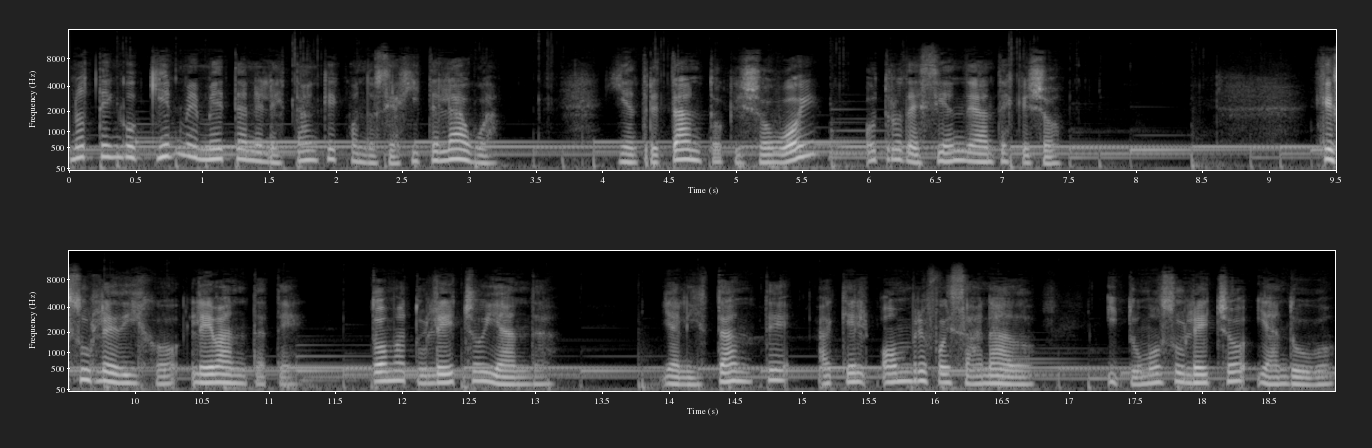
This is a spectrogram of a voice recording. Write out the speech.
no tengo quien me meta en el estanque cuando se agite el agua y entre tanto que yo voy, otro desciende antes que yo. Jesús le dijo, levántate, toma tu lecho y anda. Y al instante aquel hombre fue sanado, y tomó su lecho y anduvo.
